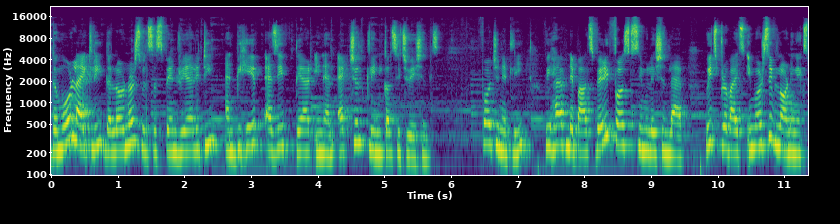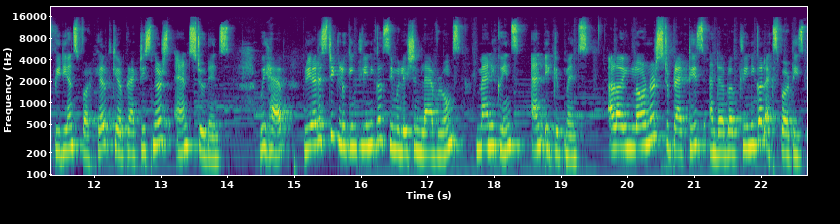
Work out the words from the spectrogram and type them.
the more likely the learners will suspend reality and behave as if they are in an actual clinical situations. Fortunately, we have Nepal's very first simulation lab, which provides immersive learning experience for healthcare practitioners and students. We have realistic looking clinical simulation lab rooms, mannequins, and equipments, allowing learners to practice and develop clinical expertise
